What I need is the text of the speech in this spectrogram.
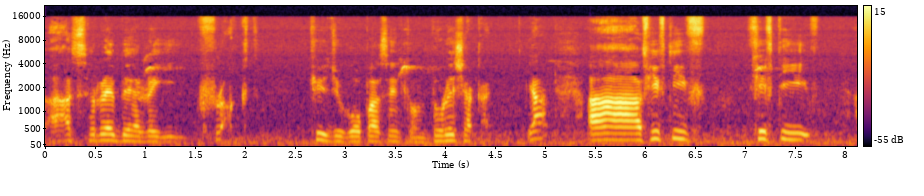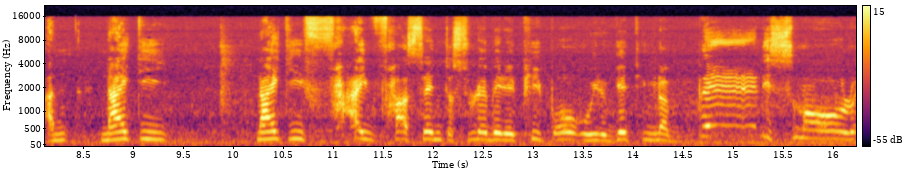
are slavery flocked 95%の奴隷社会 yeah uh, 50 50 and 90 95% slavery people will getting a very small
